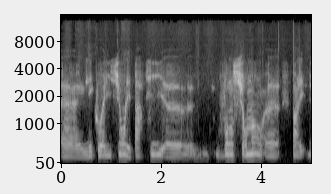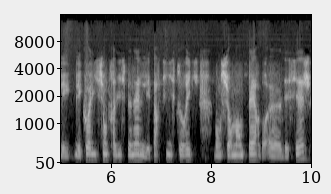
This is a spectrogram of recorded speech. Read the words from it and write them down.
les coalitions, les partis vont sûrement, enfin, les, les, coalitions traditionnelles, les partis historiques vont sûrement perdre des sièges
